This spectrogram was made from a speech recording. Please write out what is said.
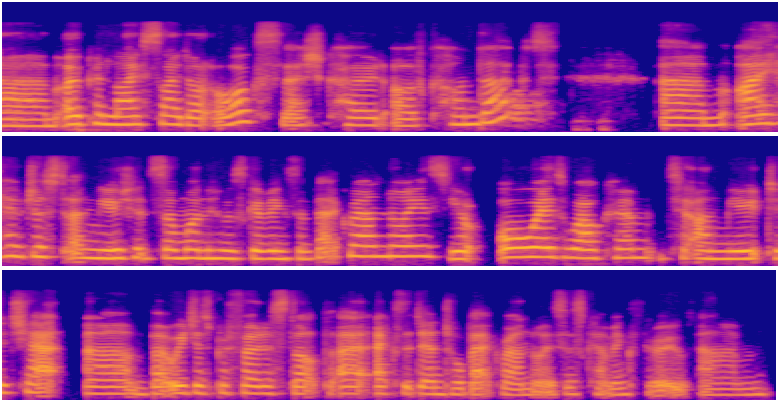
um, openlifesci.org slash code of conduct. Um, I have just unmuted someone who was giving some background noise. You're always welcome to unmute to chat, um, but we just prefer to stop uh, accidental background noises coming through. Um,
